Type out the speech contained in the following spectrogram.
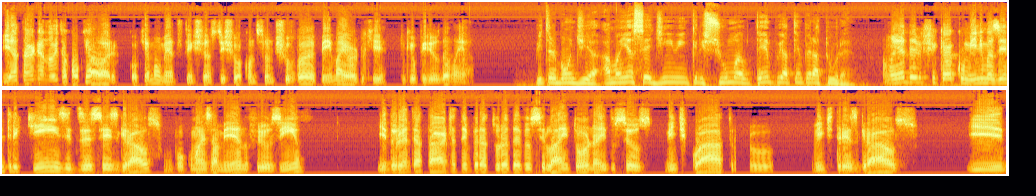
E à tarde e à noite a qualquer hora, qualquer momento tem chance de chuva. A condição de chuva é bem maior do que, do que o período da manhã. Peter, bom dia. Amanhã cedinho em Criciúma, o tempo e a temperatura? Amanhã deve ficar com mínimas entre 15 e 16 graus, um pouco mais ameno, friozinho. E durante a tarde a temperatura deve oscilar em torno aí dos seus 24, 23 graus. E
